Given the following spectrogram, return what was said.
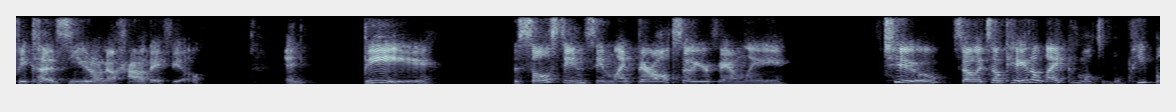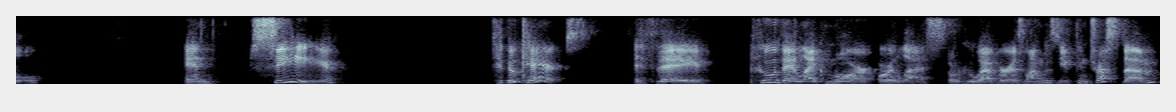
because you don't know how they feel. And B, the Solsteins seem like they're also your family too. So it's okay to like multiple people. And C, who cares if they who they like more or less or whoever as long as you can trust them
